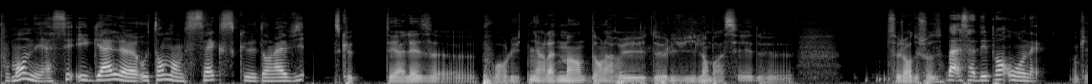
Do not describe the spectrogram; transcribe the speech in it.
Pour moi, on est assez égal euh, autant dans le sexe que dans la vie. Est-ce que t'es à l'aise euh, pour lui tenir la main dans la rue, de lui l'embrasser, de ce genre de choses? Bah, ça dépend où on est. Ok.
